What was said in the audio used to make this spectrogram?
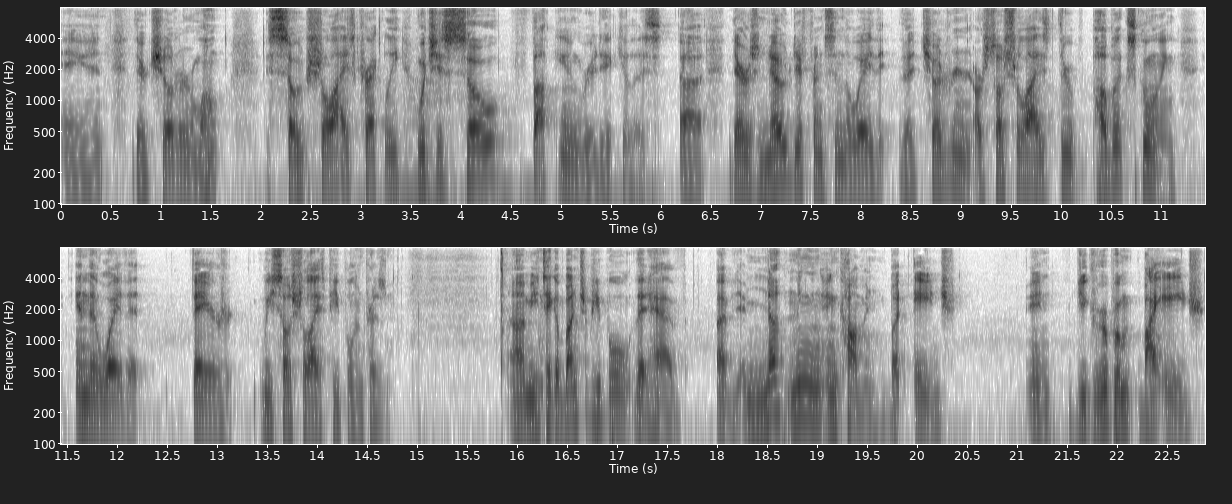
and their children won't socialize correctly, which is so fucking ridiculous. Uh, there's no difference in the way that the children are socialized through public schooling in the way that they are, we socialize people in prison. Um, you take a bunch of people that have uh, nothing in common but age and you group them by age,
